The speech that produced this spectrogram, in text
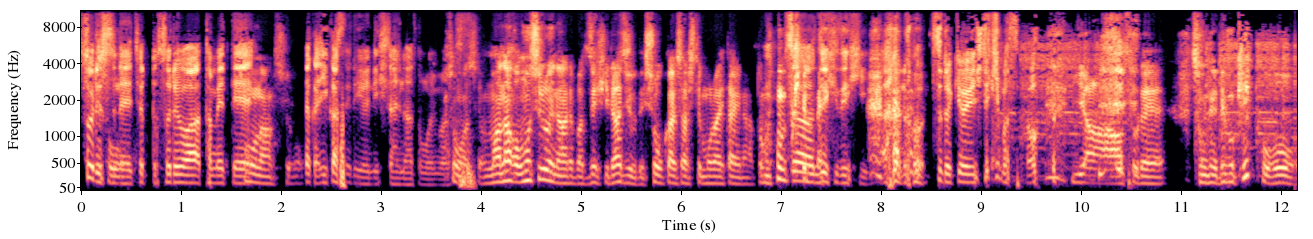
そうですね。ちょっとそれは貯めて、そうなんなんですよ。か活かせるようにしたいなと思います。そうなんですよ。まあなんか面白いのあれば、ぜひラジオで紹介させてもらいたいなと思うんですけどね。ひぜひ、あの、都度共有してきますよ。いやー、それ、そうね、でも結構、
